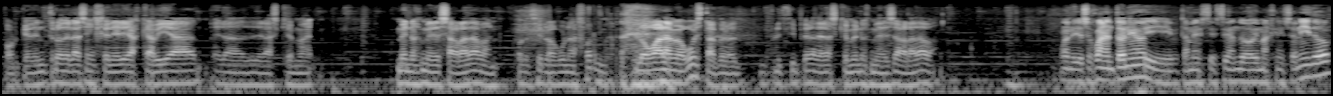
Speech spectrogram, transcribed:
porque dentro de las ingenierías que había era de las que menos me desagradaban, por decirlo de alguna forma. Luego ahora me gusta, pero en principio era de las que menos me desagradaba. Bueno, yo soy Juan Antonio y también estoy estudiando imagen y sonido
